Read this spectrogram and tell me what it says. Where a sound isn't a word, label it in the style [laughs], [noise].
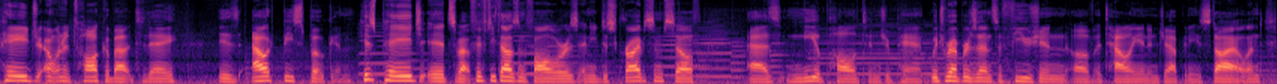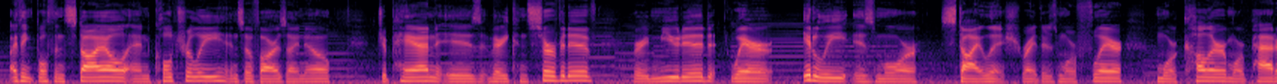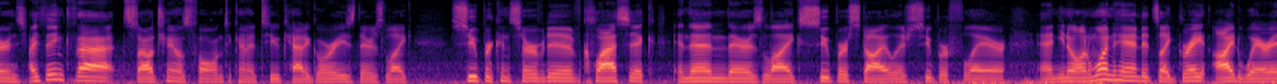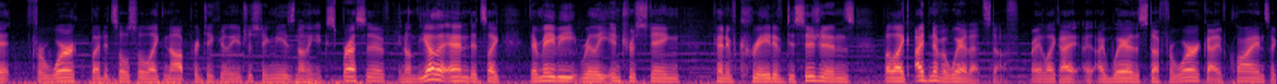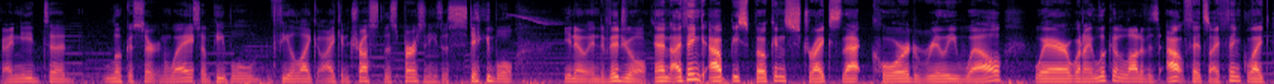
page I want to talk about today is Outbespoken. His page, it's about 50,000 followers, and he describes himself as Neapolitan Japan, which represents a fusion of Italian and Japanese style. And I think both in style and culturally, insofar as I know, Japan is very conservative, very muted, where Italy is more stylish, right? There's more flair, more color, more patterns. I think that style channels fall into kind of two categories. There's like super conservative, classic, and then there's like super stylish, super flair. And you know, on one hand, it's like great, I'd wear it for work, but it's also like not particularly interesting to me. It's nothing expressive. And on the other end, it's like there may be really interesting kind of creative decisions, but like I'd never wear that stuff, right? Like I, I wear the stuff for work, I have clients, like I need to look a certain way so people feel like I can trust this person. He's a [laughs] stable, you know, individual. And I think Outbespoken strikes that chord really well, where when I look at a lot of his outfits, I think like,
